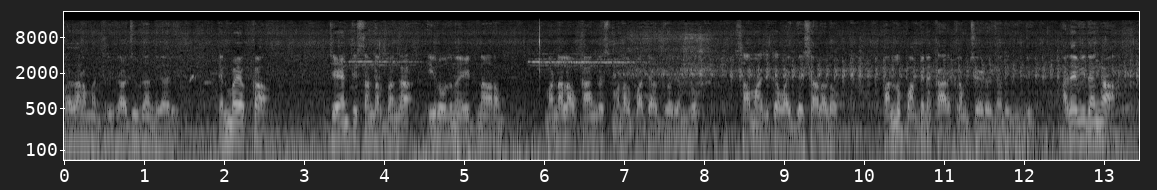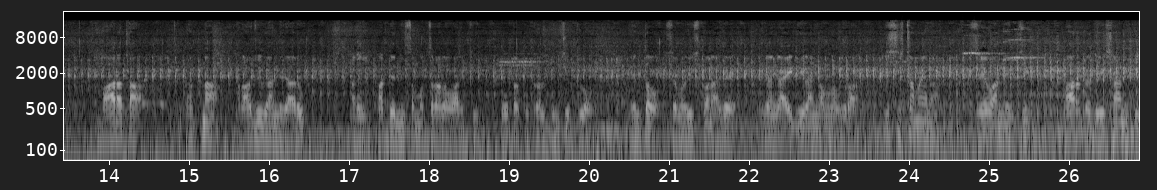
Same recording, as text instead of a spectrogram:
ప్రధానమంత్రి రాజీవ్ గాంధీ గారి ఎనభై ఒక్క జయంతి సందర్భంగా ఈ రోజున ఏటినారం మండల కాంగ్రెస్ మండల పార్టీ ఆధ్వర్యంలో సామాజిక వైద్యశాలలో పనులు పంపిన కార్యక్రమం చేయడం జరిగింది. అదేవిధంగా భారత రత్న రాజీవ్ గాంధీ గారు మరి పద్దెనిమిది సంవత్సరాల వారికి పూటకు కల్పించట్లో ఎంతో శ్రమ తీసుకొని అదే విధంగా ఐటీ రంగంలో కూడా విశిష్టమైన సేవ అందించి భారతదేశానికి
